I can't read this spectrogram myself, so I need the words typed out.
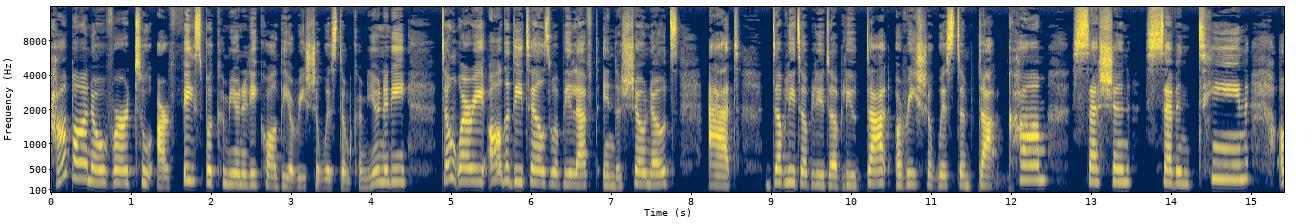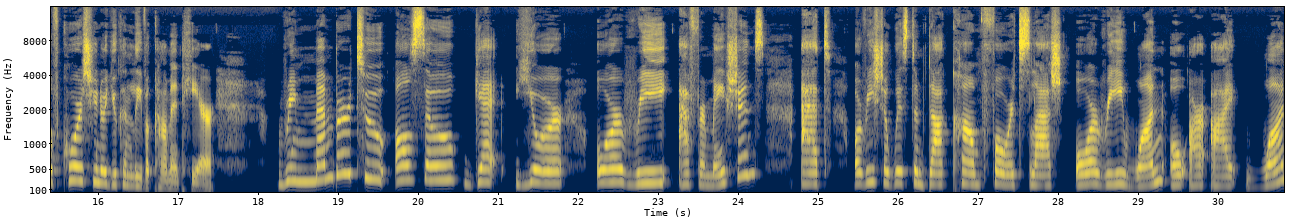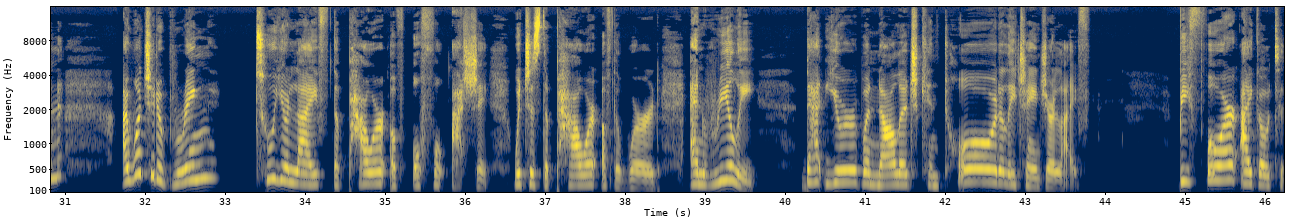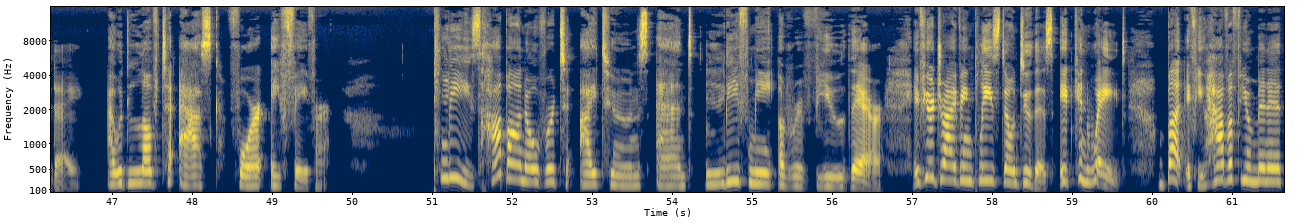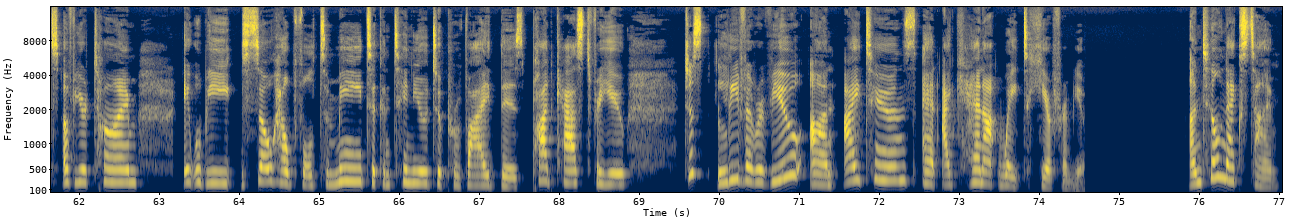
hop on over to our Facebook community called the Orisha Wisdom Community. Don't worry, all the details will be left in the show notes at www.orishawisdom.com session 17. Of course, you know, you can leave a comment here. Remember to also get your Ori affirmations at orishawisdom.com forward slash ori1, O-R-I 1. I want you to bring to your life the power of Ofo Ashe, which is the power of the word. And really, that Yoruba knowledge can totally change your life. Before I go today, I would love to ask for a favor. Please hop on over to iTunes and leave me a review there. If you're driving, please don't do this. It can wait. But if you have a few minutes of your time, it will be so helpful to me to continue to provide this podcast for you. Just leave a review on iTunes, and I cannot wait to hear from you. Until next time,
